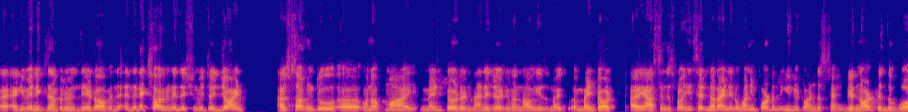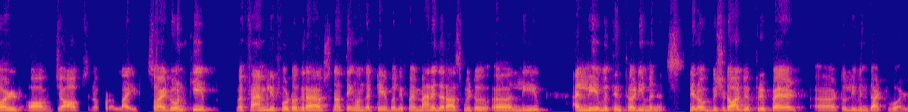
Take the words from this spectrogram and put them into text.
I give you an example. I was laid off, and the next organization which I joined, I was talking to uh, one of my mentor and manager. Even now, he's my uh, mentor. I asked him this problem. He said, "Narayan, you know, one important thing you need to understand: we're not in the world of jobs, you know, for a life. So I don't keep my family photographs, nothing on the table. If my manager asks me to uh, leave, I'll leave within 30 minutes. You know, we should all be prepared uh, to live in that world.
